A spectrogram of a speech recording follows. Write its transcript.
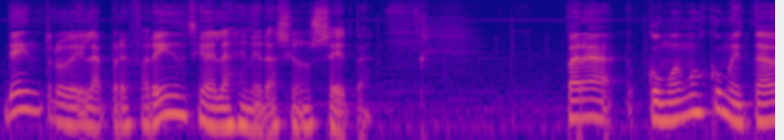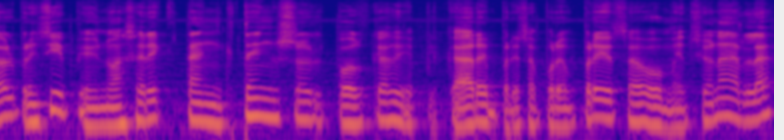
dentro de la preferencia de la generación Z para, como hemos comentado al principio, y no hacer tan extenso el podcast de explicar empresa por empresa o mencionarlas,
